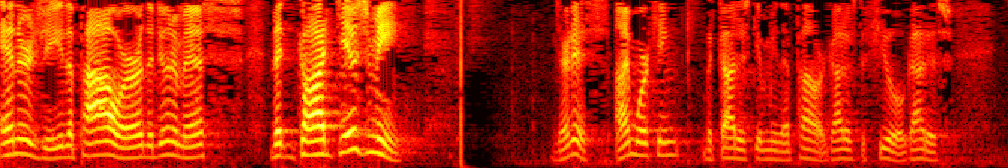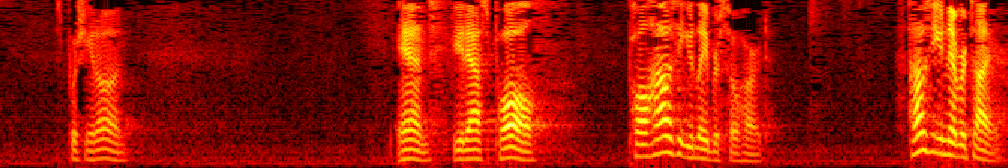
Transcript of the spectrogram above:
energy, the power, the dunamis that God gives me. There it is. I'm working, but God has given me that power. God is the fuel. God is, is pushing it on. And if you'd ask Paul, Paul, how is it you labor so hard? How is it you never tire?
